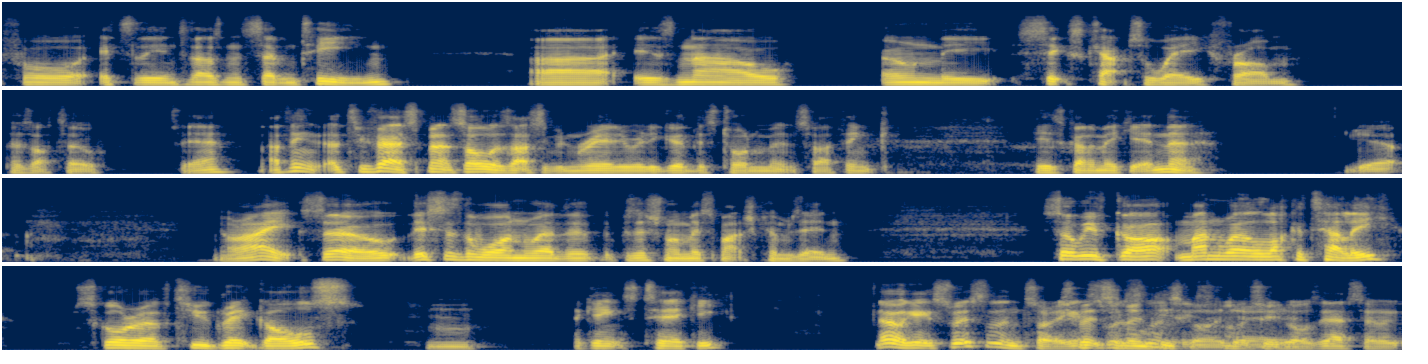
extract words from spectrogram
for Italy in 2017, uh, is now only six caps away from Pessotto. So yeah, I think uh, to be fair, Spinazzola has actually been really, really good this tournament. So I think he's going to make it in there. Yeah. All right. So this is the one where the, the positional mismatch comes in. So we've got Manuel Locatelli, scorer of two great goals Hmm. against Turkey. No, against Switzerland. Sorry, against Switzerland he Switzerland. scored, two yeah, goals. Yeah. So,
